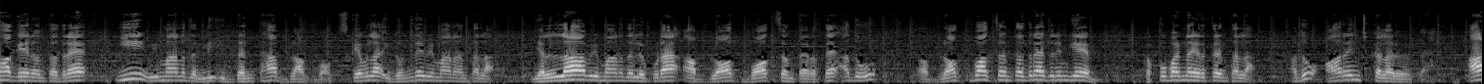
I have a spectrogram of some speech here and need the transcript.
ಭಾಗ ಏನು ಅಂತಂದ್ರೆ ಈ ವಿಮಾನದಲ್ಲಿ ಇದ್ದಂತಹ ಬ್ಲಾಕ್ ಬಾಕ್ಸ್. ಕೇವಲ ಇದೊಂದೇ ವಿಮಾನ ಅಂತಲ್ಲ, ಎಲ್ಲಾ ವಿಮಾನದಲ್ಲೂ ಕೂಡ ಆ ಬ್ಲಾಕ್ ಬಾಕ್ಸ್ ಅಂತ ಇರುತ್ತೆ. ಅದು ಬ್ಲಾಕ್ ಬಾಕ್ಸ್ ಅಂತಂದ್ರೆ ಅದು ನಿಮಗೆ ಕಪ್ಪು ಬಣ್ಣ ಇರುತ್ತೆ ಅಂತಲ್ಲ, ಅದು ಆರೆಂಜ್ ಕಲರ್ ಇರುತ್ತೆ. ಆ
